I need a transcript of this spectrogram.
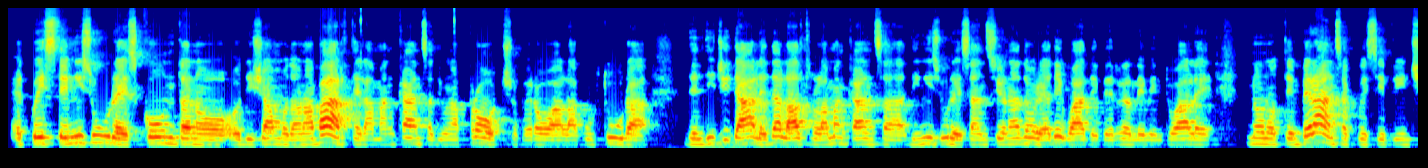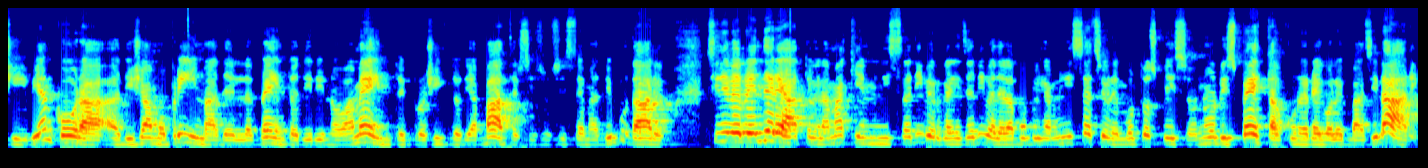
eh, queste misure scontano diciamo da una parte la mancanza di un approccio però alla cultura del digitale, dall'altro la mancanza di misure sanzionatorie adeguate per l'eventuale non ottemperanza a questi principi. Ancora, eh, diciamo, prima del vento di rinnovamento in procinto di abbattersi sul sistema tributario, si deve prendere atto che la macchina amministrativa e organizzativa della pubblica amministrazione molto spesso non rispetta alcune regole basilari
